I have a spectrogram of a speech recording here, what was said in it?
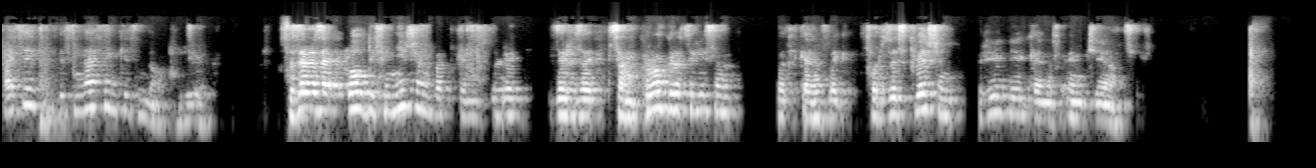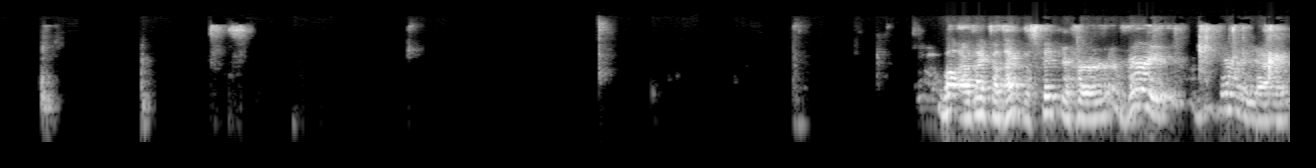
I think it's nothing is not here. So there is a old definition, but kind of there is a, some progress recent, but kind of like for this question, really kind of empty answer. Well, I'd like to thank the speaker for very, very uh,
